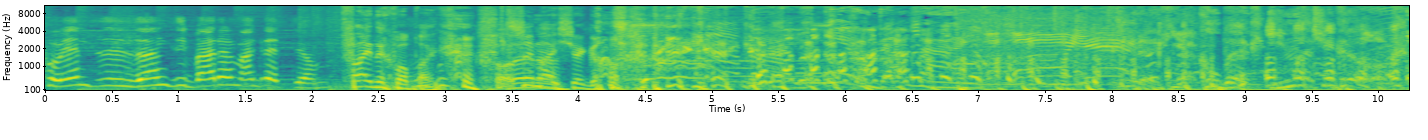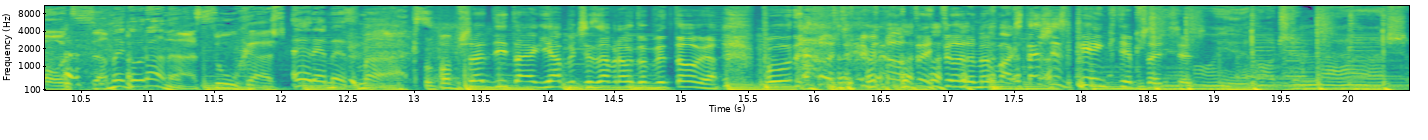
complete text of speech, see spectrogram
Pomiędzy Zanzibarem a Grecją. fajny chłopak. Trzymaj się go. Jakubek i Maciek Rok. Od samego rana słuchasz RMF Max. Poprzedni, tak jak ja, by cię zabrał do Bytomia. Pół do dziewiątej to RMF Max. Też jest pięknie przecież. Moje oczy masz,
